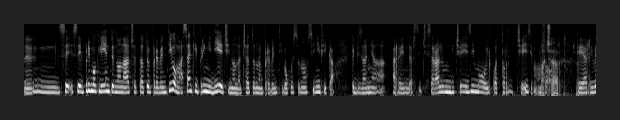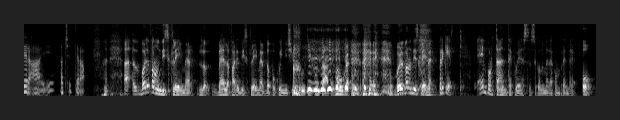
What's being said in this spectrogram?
Ehm, se, se, il primo cliente non ha accettato il preventivo, ma se anche i primi dieci non accettano il preventivo, questo non significa che bisogna arrendersi, ci sarà l'undicesimo o il quattordicesimo, ma so, certo, certo. che arriverà e accetterà. ah, voglio fare un disclaimer, Lo, bello fare disclaimer dopo 15 minuti di puntata, comunque voglio fare un disclaimer perché è importante questo secondo me da comprendere. Oh,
